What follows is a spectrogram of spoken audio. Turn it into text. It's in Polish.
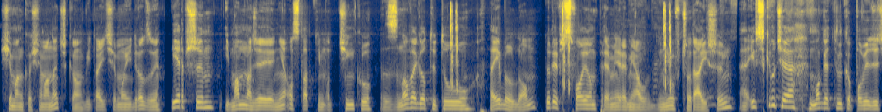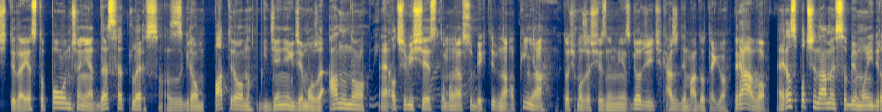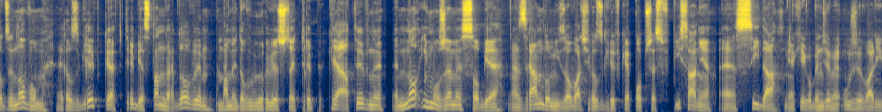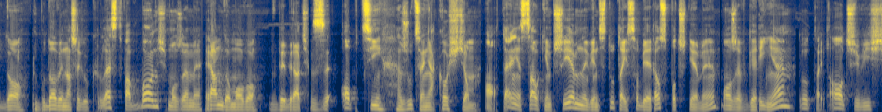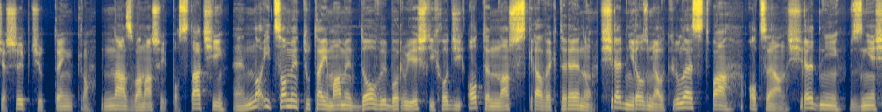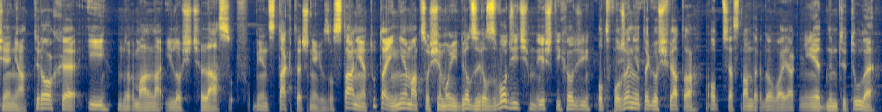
Siemanko, siemaneczko, witajcie moi drodzy pierwszym i mam nadzieję nie ostatnim odcinku z nowego tytułu Fable Dom, który w swoją premierę miał w dniu wczorajszym. E, I w skrócie mogę tylko powiedzieć tyle. Jest to połączenie The Settlers z grą Patron, gdzie niegdzie może Anno. E, Oczywiście jest to moja subiektywna opinia, Ktoś może się z nim nie zgodzić, każdy ma do tego prawo. Rozpoczynamy sobie, moi drodzy, nową rozgrywkę w trybie standardowym. Mamy do wyboru jeszcze tryb kreatywny. No i możemy sobie zrandomizować rozgrywkę poprzez wpisanie e, seeda, jakiego będziemy używali do budowy naszego królestwa, bądź możemy randomowo wybrać z opcji rzucenia kością. O, ten jest całkiem przyjemny, więc tutaj sobie rozpoczniemy. Może w Gerinie. Tutaj oczywiście szybciuteńko nazwa naszej postaci. E, No i co my tutaj mamy do wyboru, jeśli chodzi o ten nasz skrawek terenu? Średni rozmiar królestwa, ocean średni, wzniesienia trochę i normalna ilość lasów. Więc tak też niech zostanie. Tutaj nie ma co się, moi drodzy, rozwodzić, jeśli chodzi o tworzenie tego świata. Opcja standardowa, jak nie jednym tytule.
